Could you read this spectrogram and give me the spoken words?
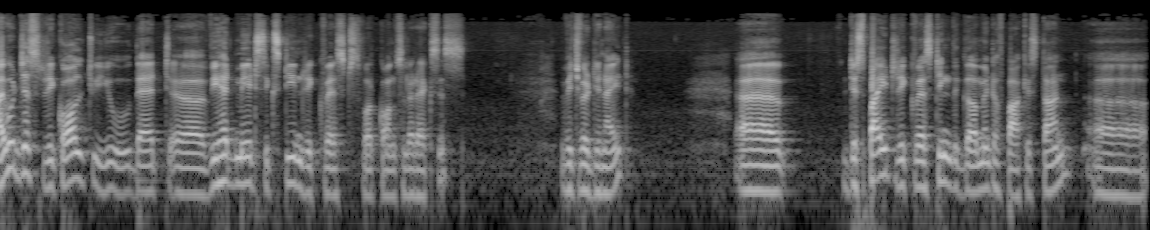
I would just recall to you that uh, we had made 16 requests for consular access, which were denied. Uh, despite requesting the government of Pakistan, uh,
